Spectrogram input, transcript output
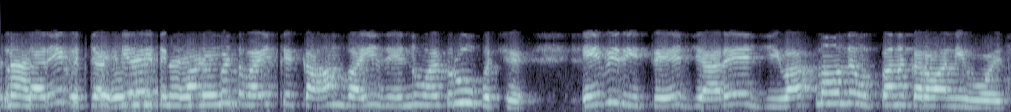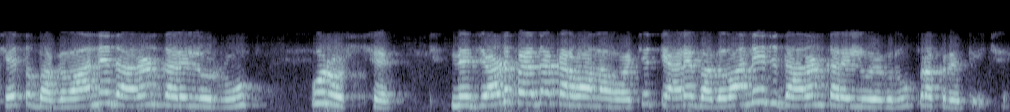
દરેક જગ્યાએ ડિપાર્ટમેન્ટ વાઇઝ કે કામ વાઇઝ એનું એક રૂપ છે. એવી રીતે જયારે જીવાત્માઓને ઉત્પન્ન કરવાની હોય છે તો ભગવાને ધારણ કરેલું રૂપ પુરુષ છે. ને જળ પેદા કરવાના હોય છે ત્યારે ભગવાને જ ધારણ કરેલું એક રૂપ પ્રકૃતિ છે.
